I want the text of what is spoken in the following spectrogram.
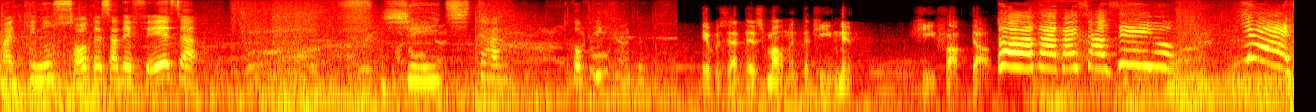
Mas que não solta essa defesa. Gente, tá complicado. It was at this moment that he knew. He fucked up. Toma, vai sozinho! Yes!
